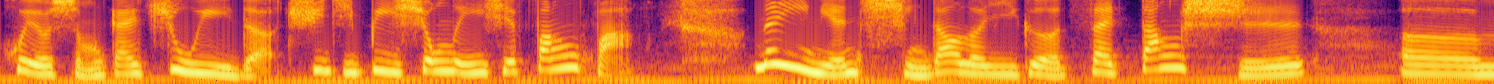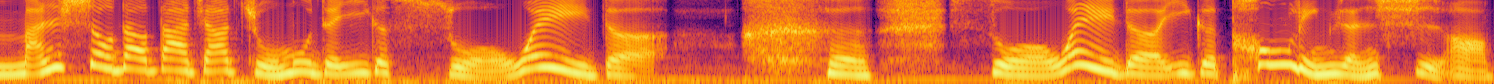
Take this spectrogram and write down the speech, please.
会有什么该注意的，趋吉避凶的一些方法。那一年请到了一个在当时呃蛮受到大家瞩目的一个所谓的呵所谓的一个通灵人士啊。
